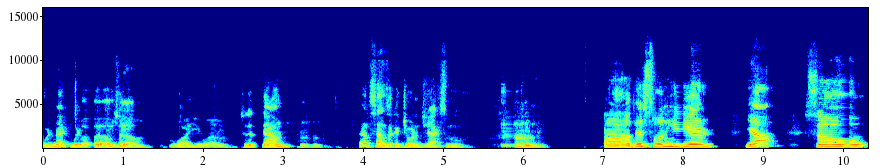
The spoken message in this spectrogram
Next? Where, Uh, I'm sorry. Yum. Y-U-M. To the down? Mhm. That sounds like a Jordan Jackson move. Uh, this one here, yeah. So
